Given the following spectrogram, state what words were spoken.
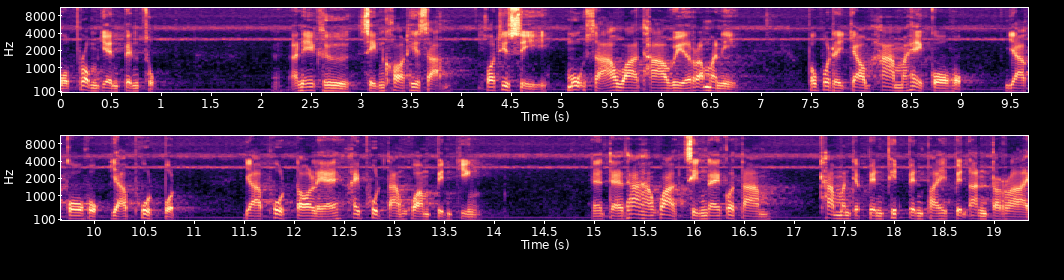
งบร่มเย็นเป็นสุข อันนี้คือสินข้อที่สามข้อที่สี่มุสาวาทาเวรมณี พระพุทธเจ้าห้ามไม่ให้โกหก อย่าโกหก อย่าพูดปด อย่าพูดตอแหลให้พูดตามความเป็นจริง แต่ถ้าหากว่าสิ่งใดก็ตาม ถ้ามันจะเป็นพิษเป็นภัยเป็นอันตราย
